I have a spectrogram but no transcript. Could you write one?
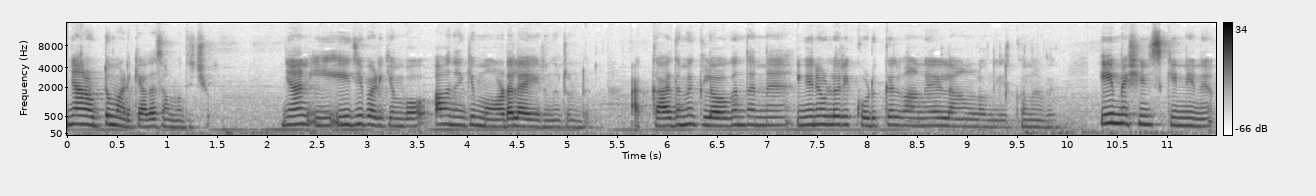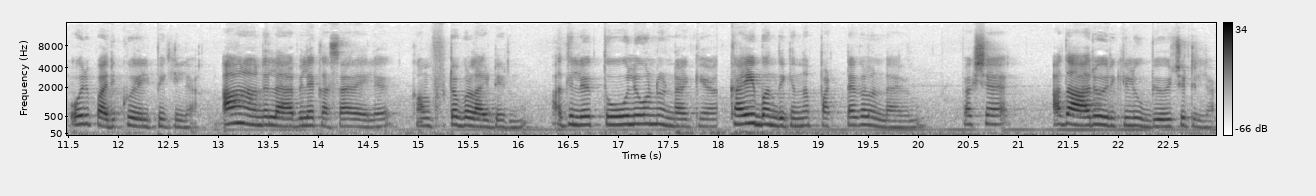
ഞാൻ ഒട്ടും മടിക്കാതെ സമ്മതിച്ചു. ഞാൻ ഇ ഇ ജി പഠിക്കുമ്പോൾ അവൻ എനിക്ക് മോഡലായി ഇരുന്നിട്ടുണ്ട്. അക്കാദമിക് ലോകം തന്നെ ഇങ്ങനെയുള്ളൊരു കൊടുക്കൽ വാങ്ങലിലാണല്ലോ നിൽക്കുന്നത്. ഈ മെഷീൻ സ്കിന്നിന് ഒരു പരിക്കും ഏൽപ്പിക്കില്ല. അവൻ അവന്റെ ലാബിലെ കസാരയിൽ കംഫർട്ടബിൾ ആയിട്ടിരുന്നു. അതിൽ തോലുകൊണ്ടുണ്ടാക്കിയ കൈ ബന്ധിക്കുന്ന പട്ടകൾ ഉണ്ടായിരുന്നു. പക്ഷേ അതാരും ഒരിക്കലും ഉപയോഗിച്ചിട്ടില്ല.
